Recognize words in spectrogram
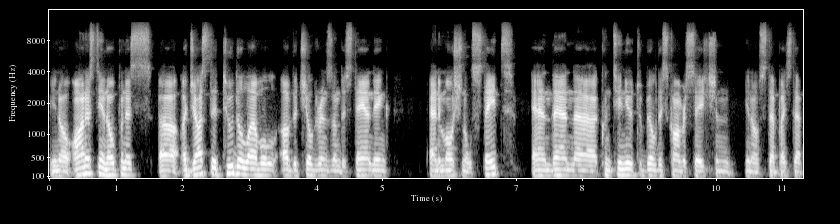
You know, honesty and openness uh, adjusted to the level of the children's understanding and emotional state and then uh, continue to build this conversation you know step by step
